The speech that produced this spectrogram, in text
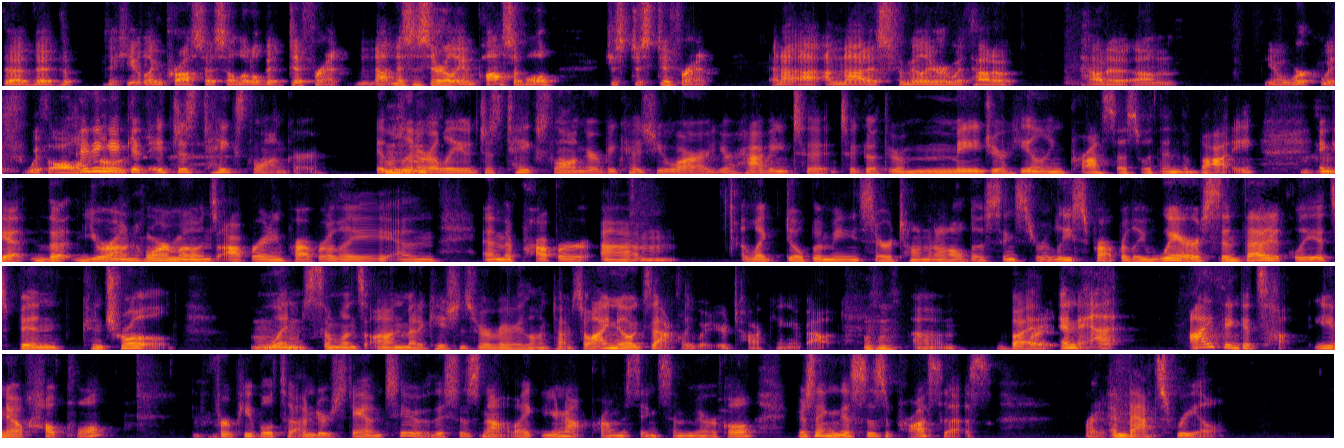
the, the the the healing process a little bit different. Not necessarily impossible, just just different and I, I'm not as familiar with how to how to um, you know work with with all. Of those I think those. it could, it just takes longer. It mm-hmm. literally just takes longer because you are you're having to to go through a major healing process within the body mm-hmm. and get the your own hormones operating properly and and the proper um like dopamine, serotonin, all those things to release properly. Where mm-hmm. synthetically mm-hmm. it's been controlled mm-hmm. when someone's on medications for a very long time. So I know exactly what you're talking about. Mm-hmm. Um, but right. and I, I think it's you know helpful mm-hmm. Mm-hmm. for people to understand too. This is not like you're not promising some miracle. You're saying this is a process, right? And that's real,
